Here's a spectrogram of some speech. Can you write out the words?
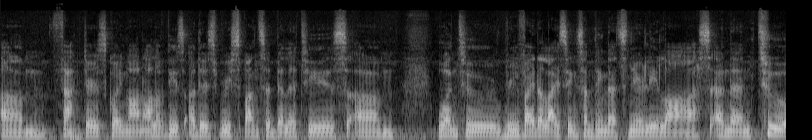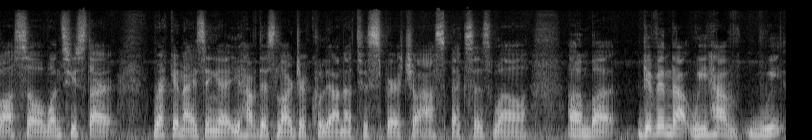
um, factors going on, all of these other responsibilities. Um, one, to revitalizing something that's nearly lost, and then two, also once you start recognizing it, you have this larger kuleana to spiritual aspects as well. Um, but given that we have we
